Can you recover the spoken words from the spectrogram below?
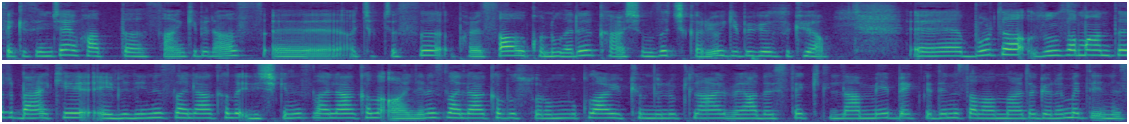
8. E, ev hattı sanki biraz e, açıkçası parasal konuları karşımıza çıkarıyor gibi gözüküyor. E, burada uzun zamandır belki evliliğinizle alakalı, ilişkinizle alakalı, ailenizle alakalı sorumluluklar, yükümlülükler veya desteklenmeyi beklediğiniz alanlarda göremediğiniz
